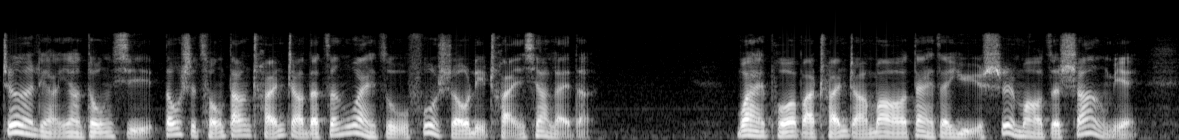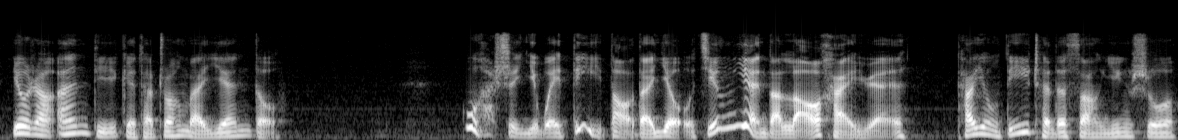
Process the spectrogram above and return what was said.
这两样东西都是从当船长的曾外祖父手里传下来的。外婆把船长帽戴在羽饰帽子上面，又让安迪给他装满烟斗。我是一位地道的、有经验的老海员。他用低沉的嗓音说：“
